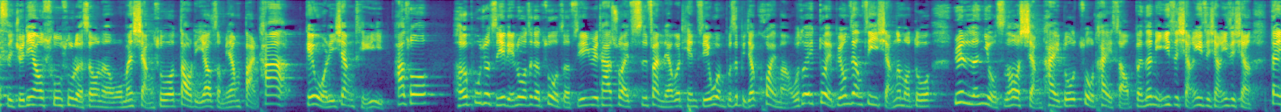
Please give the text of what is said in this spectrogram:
始决定要出书的时候呢，我们想说到底要怎么样办？他给我了一项提议，他说。何不就直接联络这个作者，直接约他出来吃饭聊个天，直接问不是比较快吗？我说，诶，对，不用这样自己想那么多，因为人有时候想太多，做太少。本身你一直想，一直想，一直想，但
